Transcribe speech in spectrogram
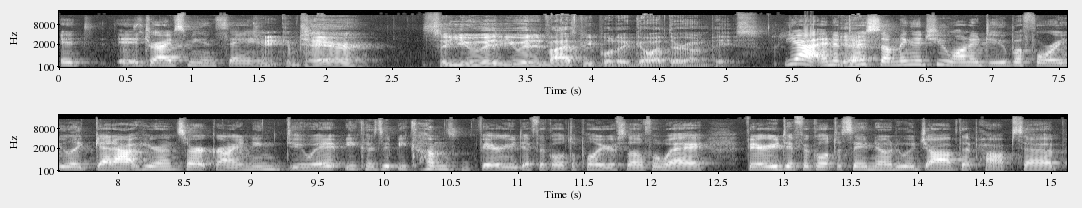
it, it drives me insane. can't compare. So you would you would advise people to go at their own pace. Yeah, and if Yeah. there's something that you want to do before you like get out here and start grinding, do it because it becomes very difficult to pull yourself away. Very difficult to say no to a job that pops up.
